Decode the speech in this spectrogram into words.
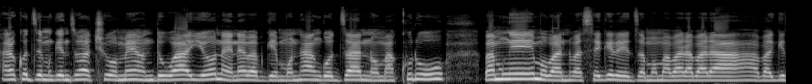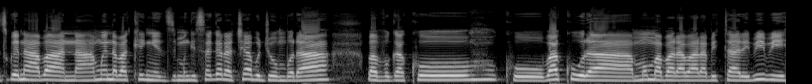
harakoze mugenzi wacu Omer Nduwayo nayo nababwiye mu ntango zano makuru bamwe mu bantu basegereza mu mabarabara bagizwe n'abana hamwe n'abakenyezi mu gisagara cya Bujumbura bavuga ko kubakura mu mabarabara bitari bibi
